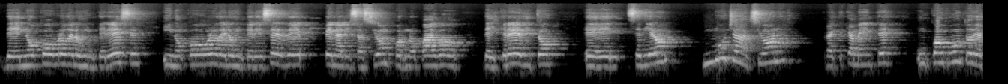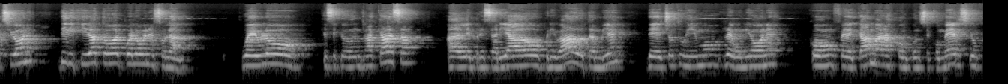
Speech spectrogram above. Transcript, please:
de no cobro de los intereses y no cobro de los intereses de penalización por no pago del crédito. Eh, se dieron muchas acciones, prácticamente un conjunto de acciones dirigidas a todo el pueblo venezolano. Pueblo que se quedó en la casa, al empresariado privado también. De hecho, tuvimos reuniones con Fede Cámaras, con Consecomercio.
